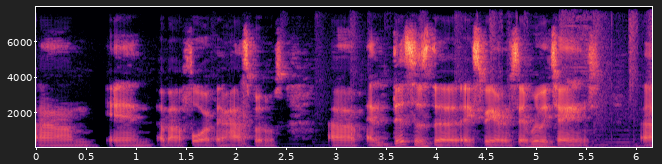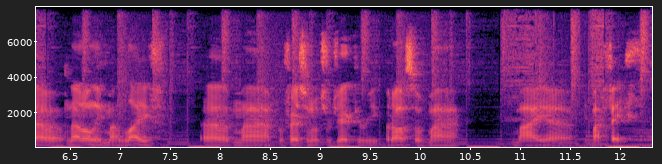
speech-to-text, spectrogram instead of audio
um, in about four of their hospitals. Uh, and this is the experience that really changed uh, not only my life, uh, my professional trajectory, but also my my uh, my faith.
